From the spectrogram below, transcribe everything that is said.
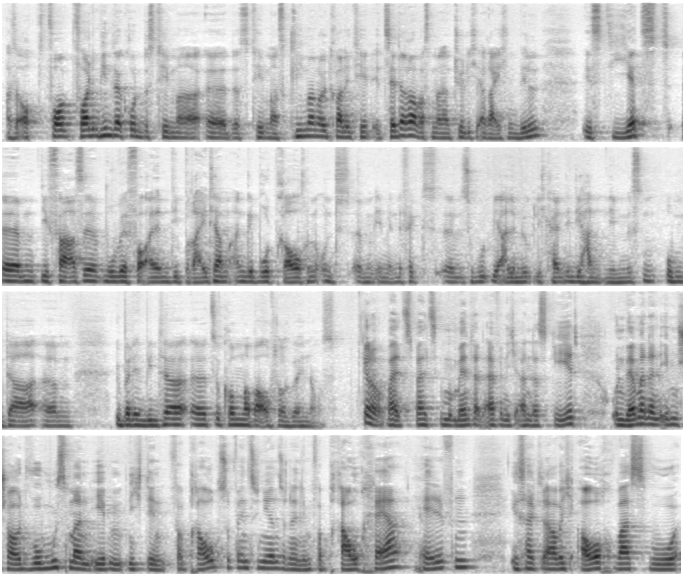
also auch vor, vor dem Hintergrund des, Thema, äh, des Themas Klimaneutralität etc., was man natürlich erreichen will, ist jetzt ähm, die Phase, wo wir vor allem die Breite am Angebot brauchen und ähm, im Endeffekt äh, so gut wie alle Möglichkeiten in die Hand nehmen müssen, um da ähm, über den Winter äh, zu kommen, aber auch darüber hinaus. Genau, weil es im Moment halt einfach nicht anders geht. Und wenn man dann eben schaut, wo muss man eben nicht den Verbrauch subventionieren, sondern dem Verbraucher helfen, ist halt, glaube ich, auch was, wo äh,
